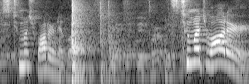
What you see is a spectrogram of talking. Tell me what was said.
wait, too much water in it, wait It's too much water.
